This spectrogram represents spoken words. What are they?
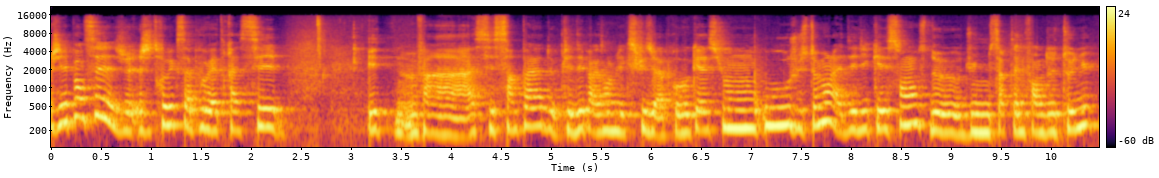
j'ai pensé, j'ai trouvé que ça pouvait être assez et enfin assez sympa de plaider par exemple l'excuse de la provocation ou justement la déliquescence d'une certaine forme de tenue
